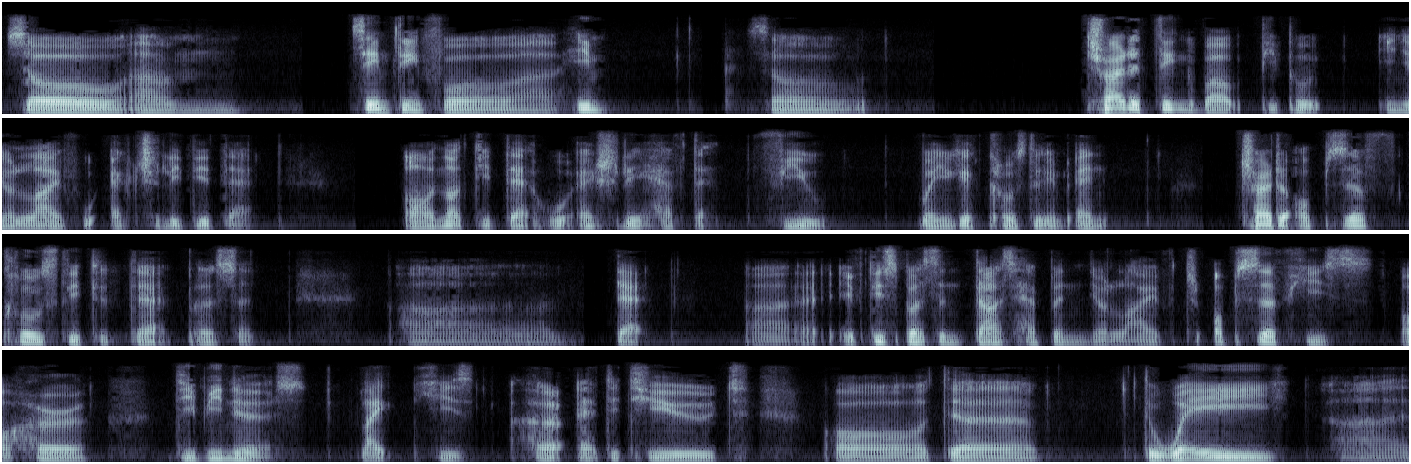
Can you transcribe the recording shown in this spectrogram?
So um, same thing for uh, him. So try to think about people in your life who actually did that, or not did that, who actually have that feel when you get close to him, and try to observe closely to that person. Uh, that uh, if this person does happen in your life, to observe his or her demeanors, like his her attitude or the the way uh,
